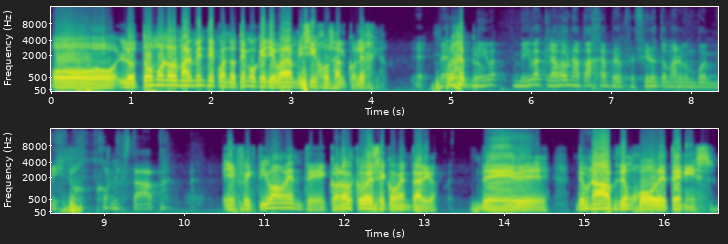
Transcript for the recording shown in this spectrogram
O lo tomo normalmente cuando tengo que llevar a mis hijos al colegio. Eh, me, Por ejemplo. Me iba, me iba a clavar una paja, pero prefiero tomarme un buen vino con esta app. Efectivamente, conozco ese comentario de, de una app de un juego de tenis.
